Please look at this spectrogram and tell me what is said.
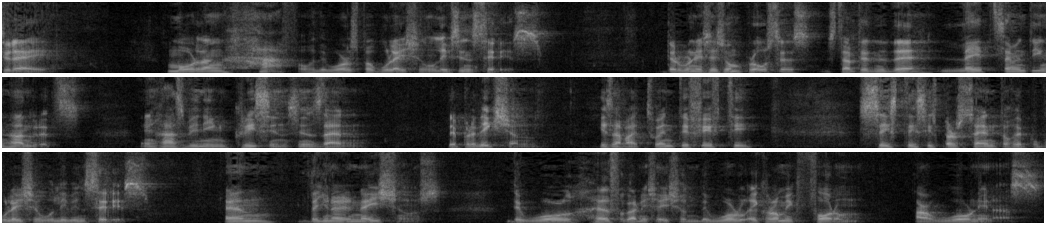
Today, more than half of the world's population lives in cities. The urbanization process started in the late 1700s and has been increasing since then. The prediction is that by 2050, 66% of the population will live in cities. And the United Nations, the World Health Organization, the World Economic Forum are warning us.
